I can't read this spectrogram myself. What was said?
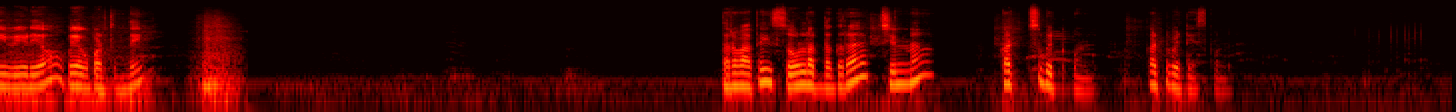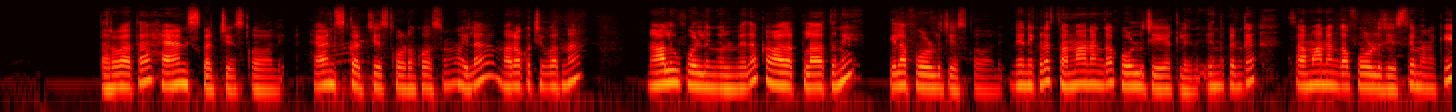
ఈ వీడియో ఉపయోగపడుతుంది. తర్వాత ఈ షోల్డర్ దగ్గర చిన్న కట్స్ పెట్టుకోండి. కట్టు పెట్టేసుకోండి. తర్వాత హ్యాండ్స్ కట్ చేసుకోవాలి. హ్యాండ్స్ కట్ చేసుకోవడం కోసం ఇలా మరొక చివరన నాలుగు ఫోల్డింగుల మీద క్లాత్ని ఇలా ఫోల్డ్ చేసుకోవాలి. నేను ఇక్కడ సమానంగా ఫోల్డ్ చేయట్లేదు. ఎందుకంటే సమానంగా ఫోల్డ్ చేస్తే మనకి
